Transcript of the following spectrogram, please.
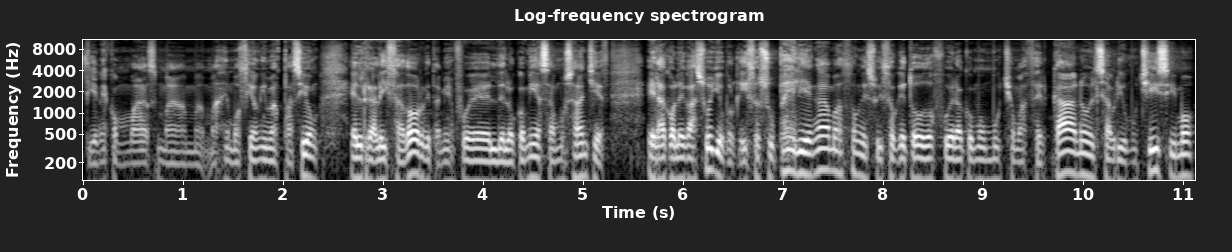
tiene con más, más, más emoción y más pasión, el realizador, que también fue el de Locomía, Samu Sánchez, era colega suyo porque hizo su peli en Amazon, eso hizo que todo fuera como mucho más cercano, él se abrió muchísimo.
